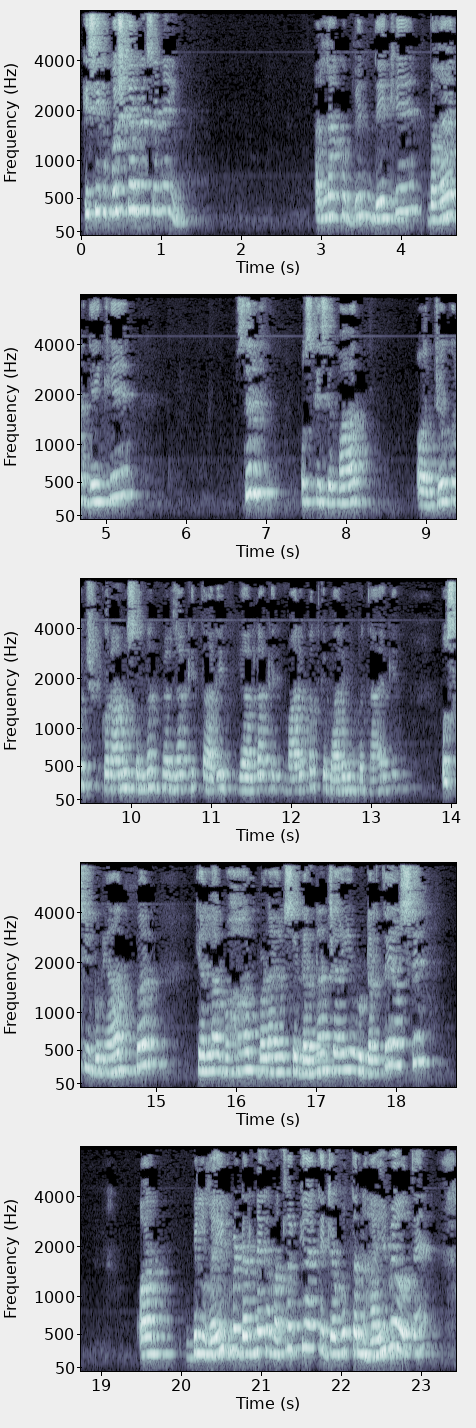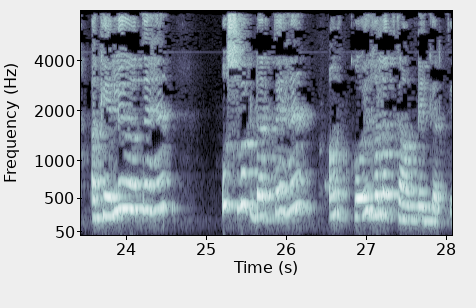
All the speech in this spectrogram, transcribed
کسی کو پش کرنے سے نہیں۔ اللہ کو بن دیکھے بغیر دیکھے صرف اس کی صفات اور جو کچھ قرآن و سنت میں اللہ کی تعریف یا اللہ کی معرفت کے بارے میں بتایا گیا اس کی بنیاد پر کہ اللہ بہت بڑا ہے، اسے ڈرنا چاہیے، وہ ڈرتے ہیں اس سے۔ اور بالغیب میں ڈرنے کا مطلب کیا کہ جب وہ تنہائی میں ہوتے ہیں، اکیلے ہوتے ہیں، اس وقت ڈرتے ہیں اور کوئی غلط کام نہیں کرتے۔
